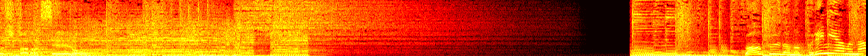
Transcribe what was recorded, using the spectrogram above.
5時から正論ワオフードのプレミアムな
